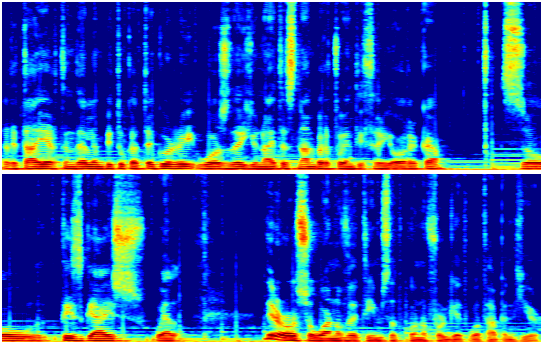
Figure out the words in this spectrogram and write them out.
retired in the LMP2 category was the United's number 23 Oreca. So these guys, well, they're also one of the teams that gonna forget what happened here.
